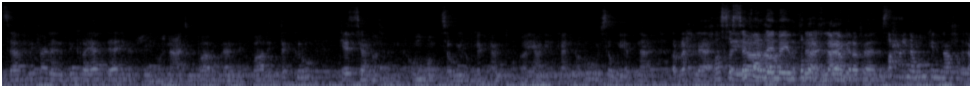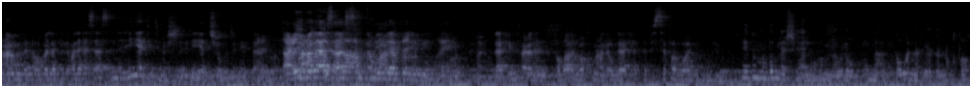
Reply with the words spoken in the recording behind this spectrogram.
تسافري فعلا الذكريات دائما حين وإحنا عاد كبار أولادنا كبار يتذكروا كيف كان مثلا أمهم تسوي له؟ كيف كانت يعني كان أبوهم يسوي أثناء الرحلة خاصة السفر لأنه ينطبع في اللعب. الذاكرة فعلا. صح إحنا ممكن ناخذ العامله نوبه لكن على أساس انها هي تتمشى هي تشوف دنيا ثانية. أعينوا وعلى أساس إنه على هي. تعيني أيوه. لكن فعلا قضاء الوقت مع الأولاد حتى في السفر واجد مهم. أيضا من ضمن الأشياء المهمة ولو أن طولنا في هذه النقطة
